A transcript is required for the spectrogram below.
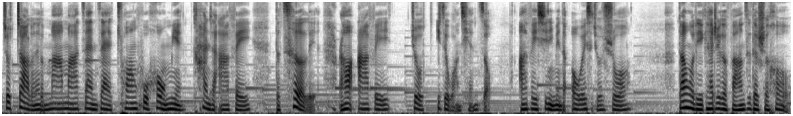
就照了那个妈妈站在窗户后面看着阿飞的侧脸，然后阿飞就一直往前走，阿飞心里面的 OS 就说：当我离开这个房子的时候，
